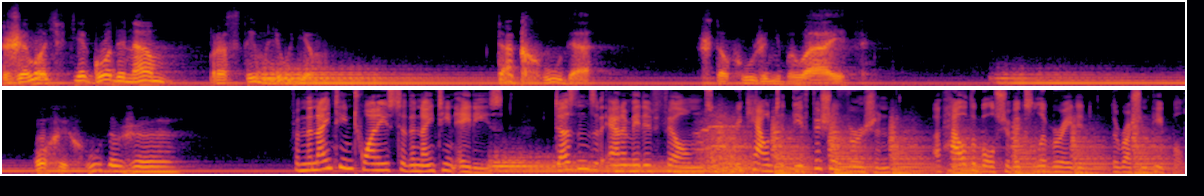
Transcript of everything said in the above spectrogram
Жилось в те годы нам, простым людям, так худо, что хуже не бывает. Ох и худо же... From the 1920s to the 1980s, dozens of animated films recounted the official version of how the Bolsheviks liberated the Russian people.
